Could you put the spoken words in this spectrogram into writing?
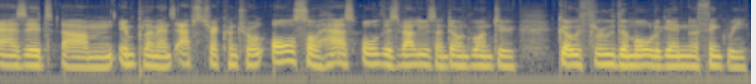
as it um, implements abstract control, also has all these values. I don't want to go through them all again. I think we,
